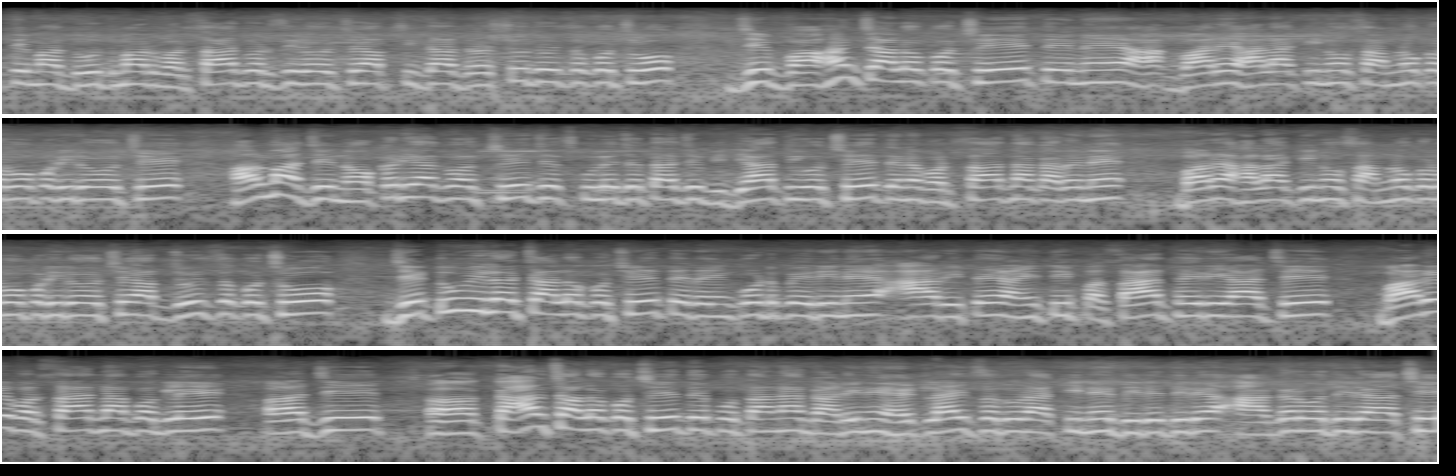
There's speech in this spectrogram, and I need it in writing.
તેમાં ધોધમાર વરસાદ વરસી રહ્યો છે. આપ સીધા દ્રશ્યો જોઈ શકો છો. જે વાહન ચાલકો છે તેને ભારે ભારે હાલાકીનો સામનો કરવો પડી રહ્યો છે. હાલમાં જે નોકરિયાત વર્ગ છે, જે સ્કૂલે જતા જે વિદ્યાર્થીઓ છે, તેને વરસાદના કારણે ભારે હાલાકીનો સામનો કરવો પડી રહ્યો છે. આપ જોઈ શકો છો, જે ટુ વ્હીલર ચાલકો છે, તે રેનકોટ પહેરીને આ રીતે અહીંથી પસાર થઈ રહ્યા છે. ભારે વરસાદના પગલે જે કાર ચાલકો છે તે પોતાના ગાડીની હેડલાઇટ શરૂ રાખીને ધીરે ધીરે આગળ વધી રહ્યા છે.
